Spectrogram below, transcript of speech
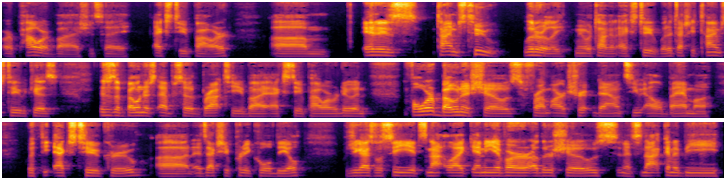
or powered by, I should say, X2 Power, um, it is times two, literally. I mean, we're talking X2, but it's actually times two because this is a bonus episode brought to you by X2 Power. We're doing four bonus shows from our trip down to Alabama with the X2 crew. Uh, it's actually a pretty cool deal. But you guys will see it's not like any of our other shows, and it's not going to be,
